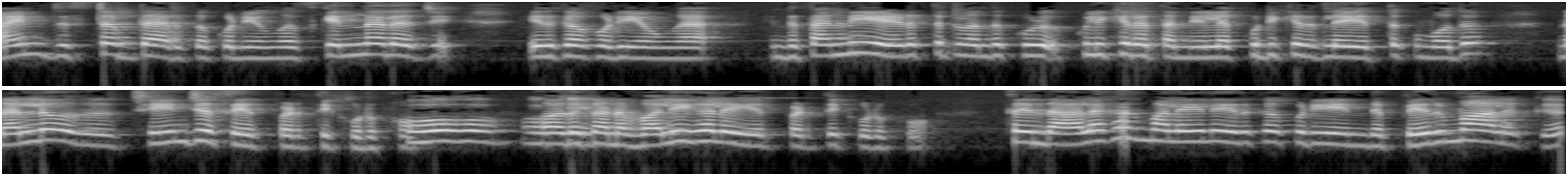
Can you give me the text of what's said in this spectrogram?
மைண்ட் டிஸ்டர்ப்டாக இருக்கக்கூடியவங்க ஸ்கின் அலர்ஜி இருக்கக்கூடியவங்க இந்த தண்ணியை எடுத்துட்டு வந்து கு குளிக்கிற தண்ணியில குடிக்கிறதுல எடுத்துக்கும் போது நல்ல ஒரு சேஞ்சஸ் ஏற்படுத்தி கொடுக்கும். அதுக்கான வழிகளை ஏற்படுத்தி கொடுக்கும் ஸோ இந்த அழகர் மலையில இருக்கக்கூடிய இந்த பெருமாளுக்கு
